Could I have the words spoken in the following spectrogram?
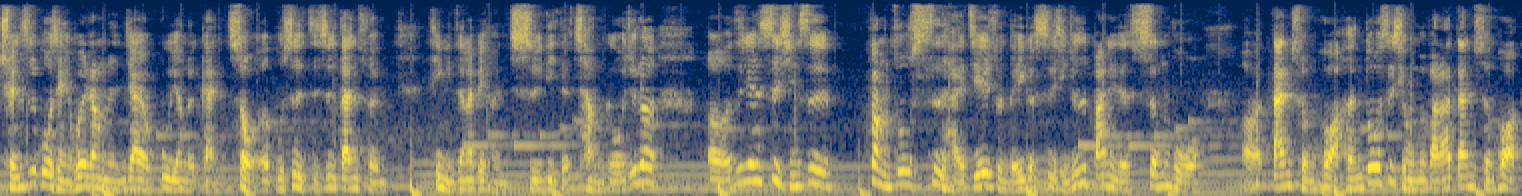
诠释过程也会让人家有不一样的感受，而不是只是单纯听你在那边很吃力的唱歌。我觉得，呃，这件事情是放诸四海皆准的一个事情，就是把你的生活呃单纯化。很多事情我们把它单纯化，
